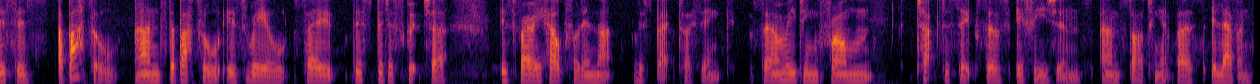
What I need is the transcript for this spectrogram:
this is a battle and the battle is real. So this bit of scripture is very helpful in that respect i think. So i'm reading from chapter 6 of Ephesians and starting at verse 11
